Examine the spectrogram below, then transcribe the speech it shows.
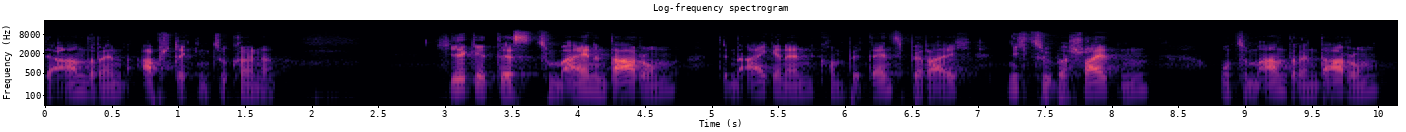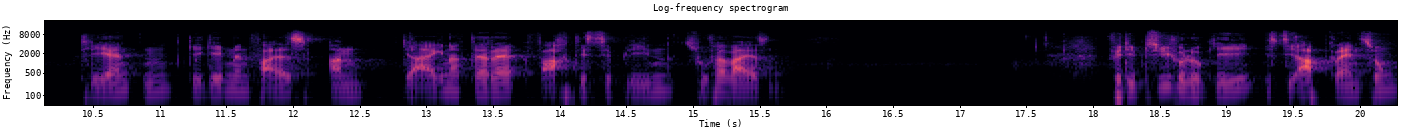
der anderen abstecken zu können. Hier geht es zum einen darum, den eigenen Kompetenzbereich nicht zu überschreiten und zum anderen darum, Klienten gegebenenfalls an geeignetere Fachdisziplinen zu verweisen. Für die Psychologie ist die Abgrenzung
